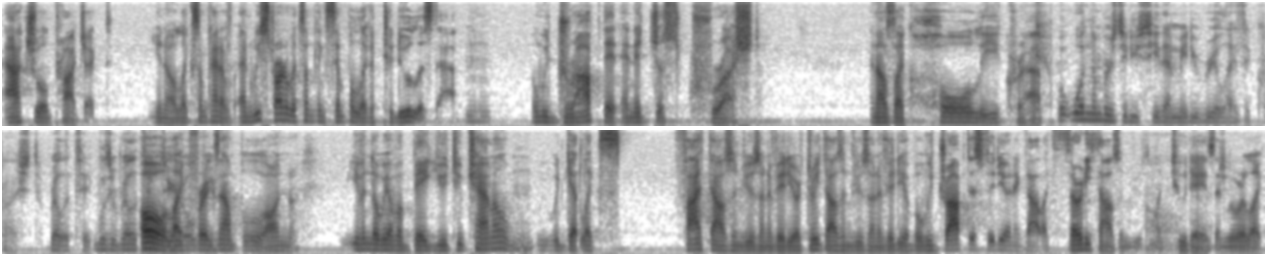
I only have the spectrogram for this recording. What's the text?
actual project. You know, like some kind of and we started with something simple like a to-do list app. Mm-hmm. And we dropped it and it just crushed. And I was like, holy crap. What what numbers did you see that made you realize it crushed? Relative was it relative? Oh, to like for example, on even though we have a big YouTube channel, Mhm. we would get like 5,000 views on a video or 3,000 views on a video, but we dropped this video and it got like 30,000 views in like two oh days. And we were like,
